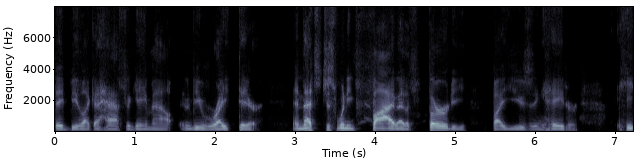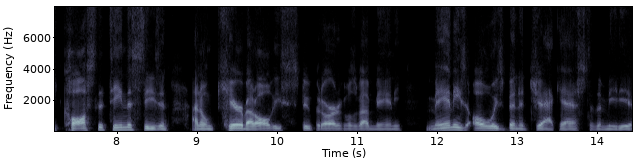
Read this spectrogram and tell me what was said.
they'd be like a half a game out and be right there. And that's just winning five out of 30 by using Hader. He cost the team this season. I don't care about all these stupid articles about Manny. Manny's always been a jackass to the media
